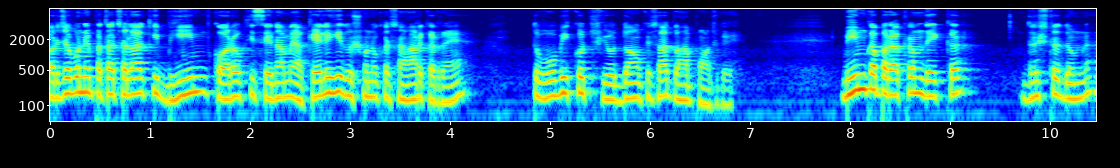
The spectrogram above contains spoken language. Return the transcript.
और जब उन्हें पता चला कि भीम कौरव की सेना में अकेले ही दुश्मनों का संहार कर रहे हैं तो वो भी कुछ योद्धाओं के साथ वहाँ पहुँच गए। भीम का पराक्रम देखकर दृष्टदुम्न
